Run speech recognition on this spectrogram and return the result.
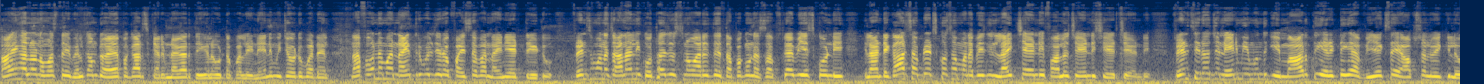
హాయ్ హలో నమస్తే. Welcome to Ayyappa cars Karimnagar Teegalaguttapally. నేను మీ చోటు పటేల్. నా phone number nine triple zero five seven nine eight three two. Friends మన ఛానల్ని కొత్త చూస్తున్న వారైతే తప్పకుండా సబ్స్క్రైబ్ చేసుకోండి. ఇలాంటి కార్స్ అప్డేట్స్ కోసం మన పేజ్ని లైక్ చేయండి ఫాలో చేయండి షేర్ చేయండి. ఫ్రెండ్స్ ఈరోజు నేను మీ ముందుకి Maruti Ertiga VXI optional vehicle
